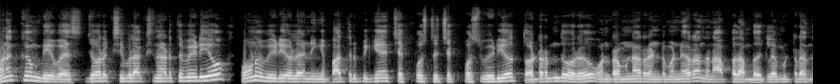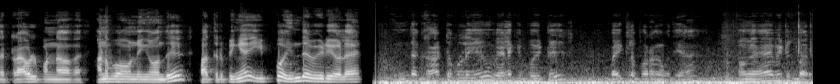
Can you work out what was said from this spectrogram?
வணக்கம் பிஎஸ் ஜோரக் சிவிலாக்ஷன் அடுத்த வீடியோ. போன வீடியோவில் நீங்கள் பார்த்துருப்பீங்க check post check post video. தொடர்ந்து ஒரு ஒன்றரை மணி நேரம் ரெண்டு மணி நேரம் அந்த நாற்பது ஐம்பது கிலோமீட்டர் அந்த டிராவல் பண்ண அனுபவம் நீங்கள் வந்து பார்த்துருப்பீங்க. இப்போ இந்த வீடியோவில் இந்த காட்டுக்குள்ளேயும் வேலைக்கு போயிட்டு பைக்கில் போகிறாங்க பார்த்தியா அவங்க வீட்டுக்கு பாரு.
